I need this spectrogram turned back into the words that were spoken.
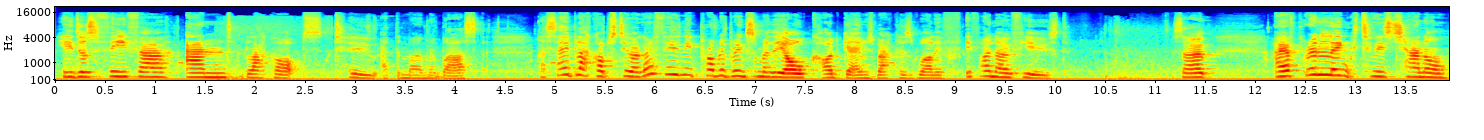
He does FIFA and Black Ops 2 at the moment. Well, I say Black Ops 2. I got a feeling he'd probably bring some of the old COD games back as well, if, if I know Fused. So, I have put a link to his channel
